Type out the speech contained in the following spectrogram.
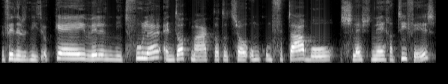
we vinden het niet oké, we willen het niet voelen. En dat maakt dat het zo oncomfortabel slash negatief is.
